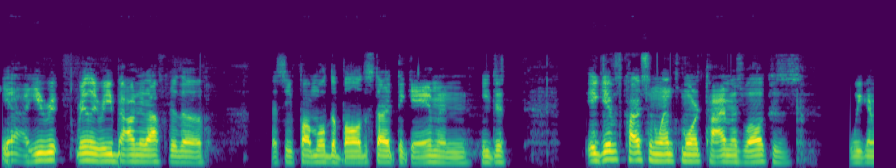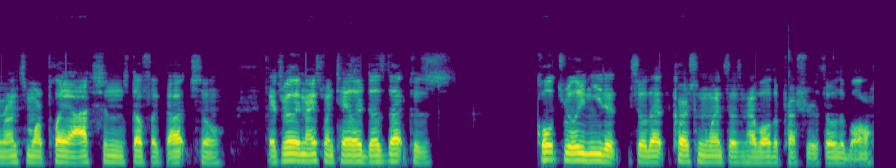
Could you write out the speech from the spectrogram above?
Yeah, he re- really rebounded after the as he fumbled the ball to start the game, and he just it gives Carson Wentz more time as well because we can run some more play action and stuff like that. So it's really nice when Taylor does that because Colts really need it so that Carson Wentz doesn't have all the pressure to throw the ball.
